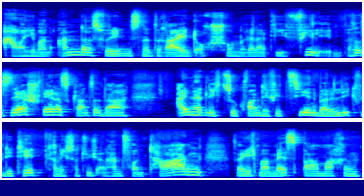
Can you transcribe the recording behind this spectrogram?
aber jemand anders, für den ist eine 3 doch schon relativ viel eben. Das ist sehr schwer, das Ganze da einheitlich zu quantifizieren. Bei der Liquidität kann ich es natürlich anhand von Tagen, sage ich mal, messbar machen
